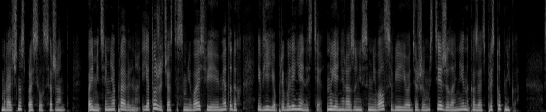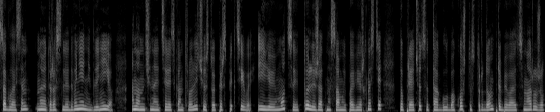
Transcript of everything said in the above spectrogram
Мрачно спросил сержант. Поймите меня правильно, я тоже часто сомневаюсь в ее методах и в ее прямолинейности, но я ни разу не сомневался в ее одержимости и желании наказать преступника. Согласен, но это расследование не для нее. Она начинает терять контроль и чувство перспективы, и ее эмоции то лежат на самой поверхности, то прячутся так глубоко, что с трудом пробиваются наружу.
